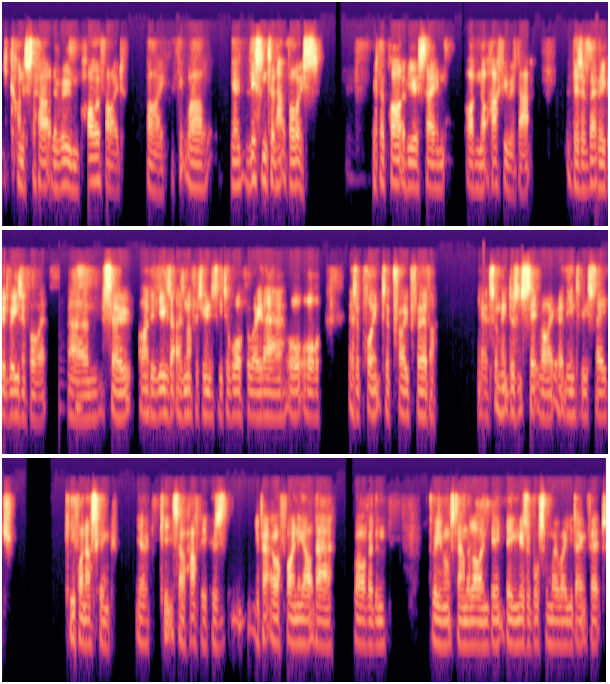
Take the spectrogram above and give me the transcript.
you kind of step out of the room horrified by. I think well you know listen to that voice if a part of you is saying i'm not happy with that there's a very good reason for it um, so either use that as an opportunity to walk away there or, or as a point to probe further you know something doesn't sit right at the interview stage keep on asking you know keep yourself happy because you're better off finding out there rather than three months down the line being, being miserable somewhere where you don't fit.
